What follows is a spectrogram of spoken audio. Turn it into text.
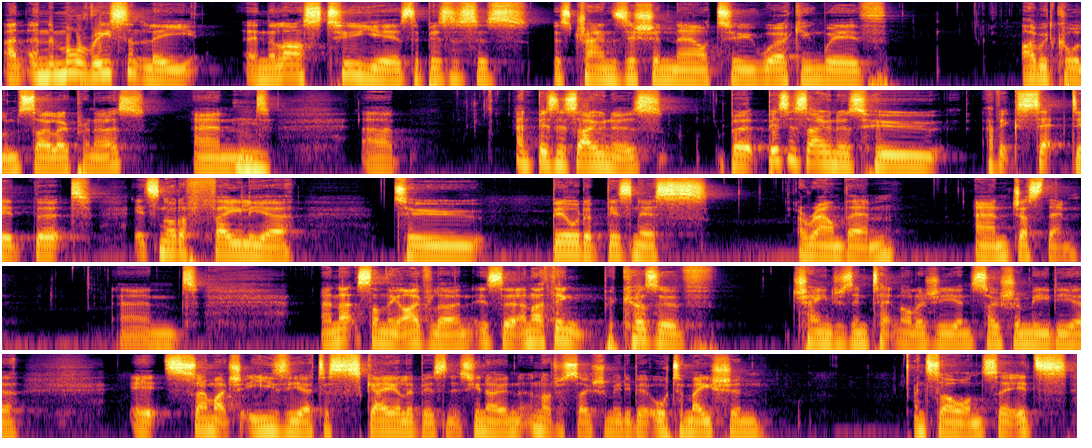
And, and then more recently, in the last two years, the business has, has transitioned now to working with, I would call them solopreneurs. and Mm. uh, and business owners, but business owners who have accepted that it's not a failure to build a business around them and just them, and and that's something I've learned is that, and I think because of changes in technology and social media, it's so much easier to scale a business. You know, not just social media, but automation and so on. So it's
